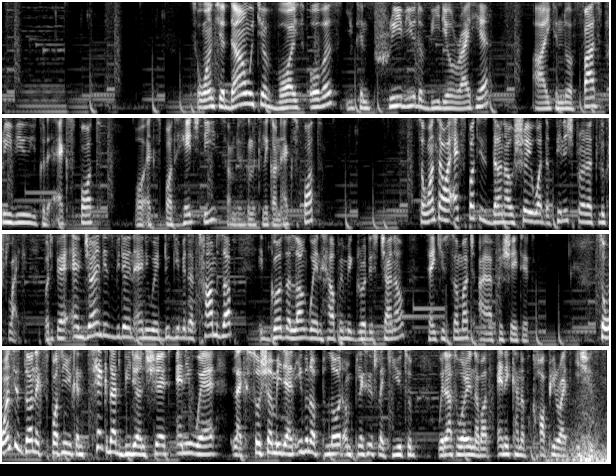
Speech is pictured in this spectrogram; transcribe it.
So once you're done with your voiceovers, you can preview the video right here. Uh, you can do a fast preview, you could export or export HD. So I'm just going to click on export. So once our export is done, I'll show you what the finished product looks like. But if you're enjoying this video in any way, do give it a thumbs up. It goes a long way in helping me grow this channel. Thank you so much. I appreciate it. So once it's done exporting, you can take that video and share it anywhere like social media and even upload on places like YouTube without worrying about any kind of copyright issues.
